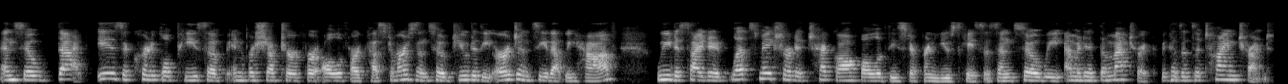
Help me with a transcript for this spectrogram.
And so that is a critical piece of infrastructure for all of our customers. And so due to the urgency that we have, we decided let's make sure to check off all of these different use cases. And so we emitted the metric because it's a time trend,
